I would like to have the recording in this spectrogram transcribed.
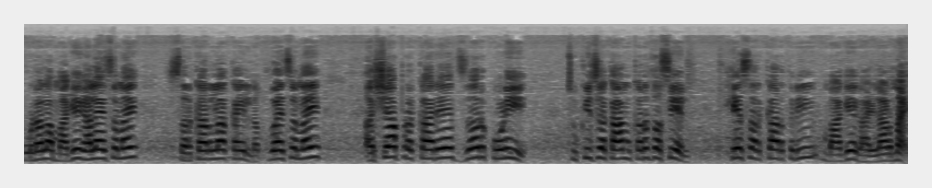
कोणाला मागे घालायचं नाही सरकारला काही लपवायचं नाही. अशा प्रकारे जर कोणी चुकीचं काम करत असेल हे सरकार तरी मागे घालणार नाही.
